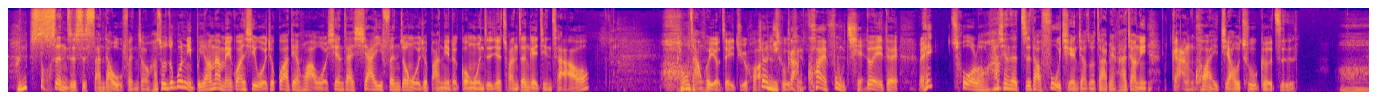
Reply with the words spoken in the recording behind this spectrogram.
很短，甚至是三到五分钟。他说：“如果你不要，那没关系，我就挂电话。我现在下一分钟我就把你的公文直接传真给警察哦。”通常会有这一句话，叫你赶快付钱。对对，哎。错喽，他现在知道付钱叫做诈骗，他叫你赶快交出个资。哦，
